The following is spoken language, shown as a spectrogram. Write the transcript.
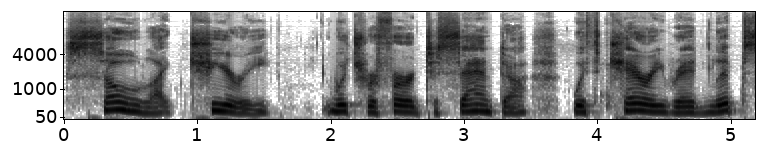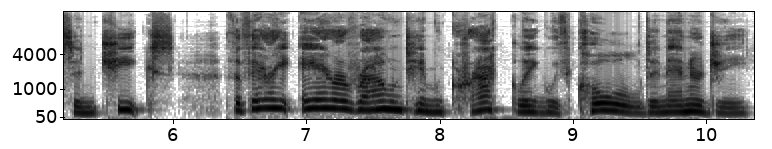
so like cheery, which referred to Santa with cherry red lips and cheeks, the very air around him crackling with cold and energy,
